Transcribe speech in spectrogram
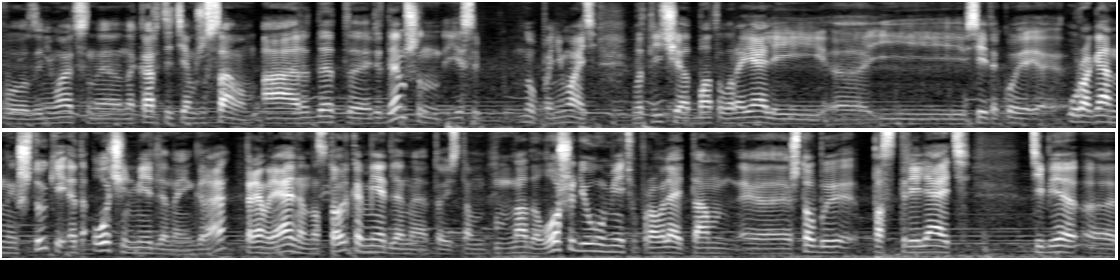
э, занимаются на, на карте тем же самым. А Red Dead Redemption, если ну, понимать, в отличие от Battle Royale и, э, и всей такой ураганной штуки, это очень медленная игра. Прям реально настолько медленная. То есть там надо лошадью уметь управлять, там, э, чтобы пострелять тебе э,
